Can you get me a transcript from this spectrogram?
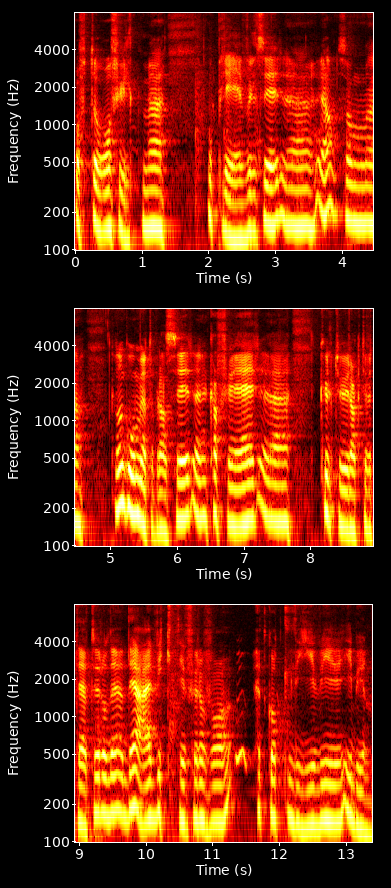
ofte òg fylt med opplevelser ja, som gode møteplasser, kafeer, kulturaktiviteter. Og det, det er viktig for å få et godt liv i, i byen.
